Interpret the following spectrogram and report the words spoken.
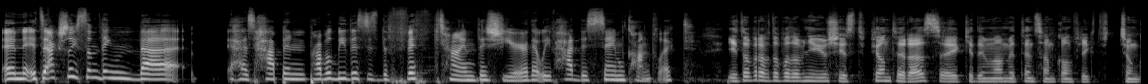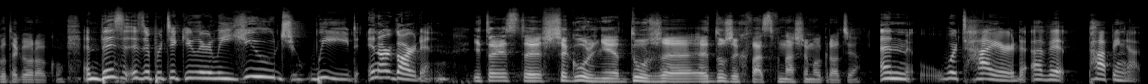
And it's actually something that has happened. Probably this is the fifth time this year that we've had this same conflict. I to prawdopodobnie już jest piąty raz, e, kiedy mamy ten sam konflikt w ciągu tego roku. And this is a particularly huge weed in our garden. I to jest e, szczególnie duże, e, duży chwast w naszym ogrodzie. And we're tired of it popping up.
